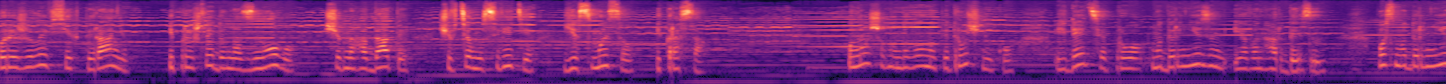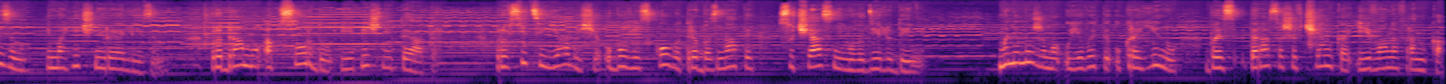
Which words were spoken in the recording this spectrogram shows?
пережили всіх тиранів і прийшли до нас знову, щоб нагадати, що в цьому світі є смисл і краса. У нашому новому підручнику йдеться про модернізм і авангардизм, постмодернізм і магічний реалізм, про драму абсурду і епічний театр. Про всі ці явища обов'язково треба знати сучасній молодій людині. Ми не можемо уявити Україну без Тараса Шевченка і Івана Франка,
